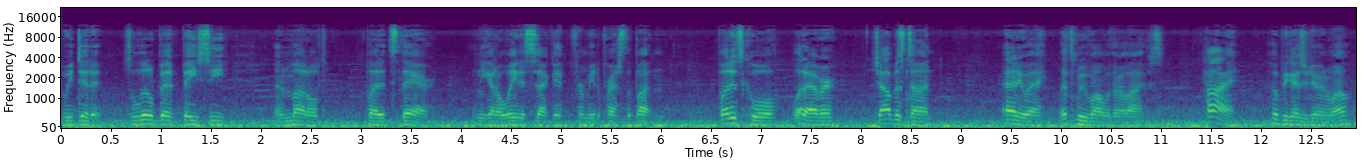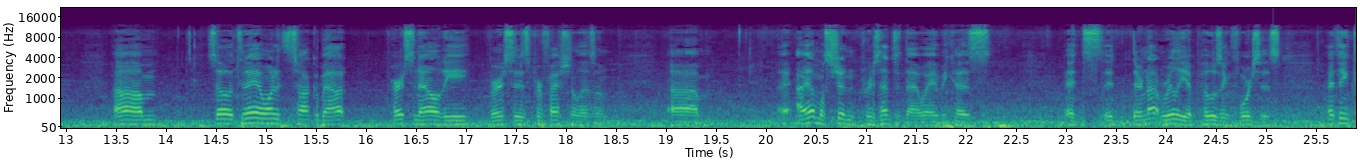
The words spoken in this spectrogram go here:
We did it. It's a little bit bassy and muddled, but it's there and you gotta wait a second for me to press the button. But it's cool, whatever. Job is done. Anyway, let's move on with our lives. Hi, hope you guys are doing well. Um, so today I wanted to talk about personality versus professionalism. Um, I, I, almost shouldn't present it that way because it's it, they're not really opposing forces. I think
